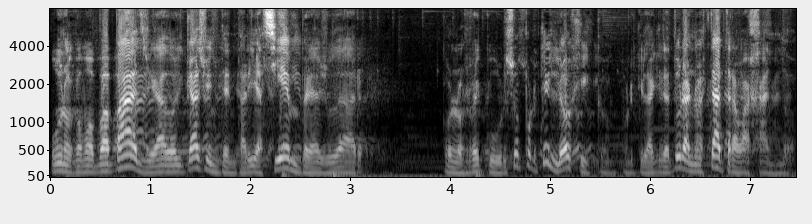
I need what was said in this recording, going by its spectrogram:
Uno como papá, llegado el caso, intentaría siempre ayudar con los recursos, porque es lógico, porque la criatura no está trabajando.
